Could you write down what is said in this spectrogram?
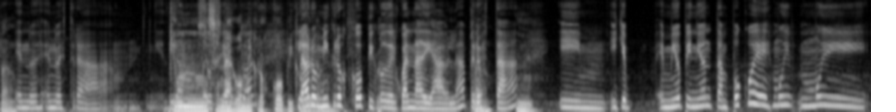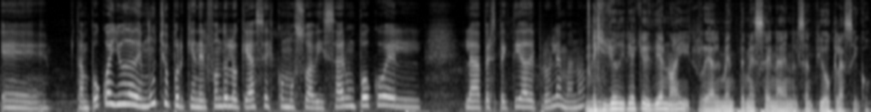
en, nuestra mm, digamos, un mecenazgo microscópico claro microscópico del cual nadie habla pero está mm. y, que en mi opinión tampoco es muy muy eh, tampoco ayuda de mucho porque en el fondo lo que hace es como suavizar un poco el la perspectiva del problema, ¿no? Es que yo diría que hoy día no hay realmente mecenas en el sentido clásico.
